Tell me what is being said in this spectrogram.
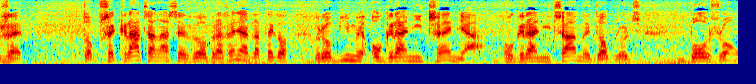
że to przekracza nasze wyobrażenia, dlatego robimy ograniczenia, ograniczamy dobroć Bożą,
